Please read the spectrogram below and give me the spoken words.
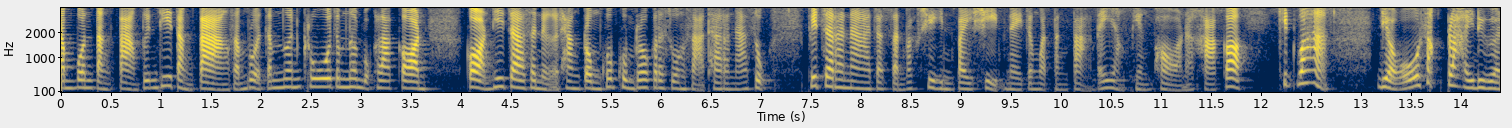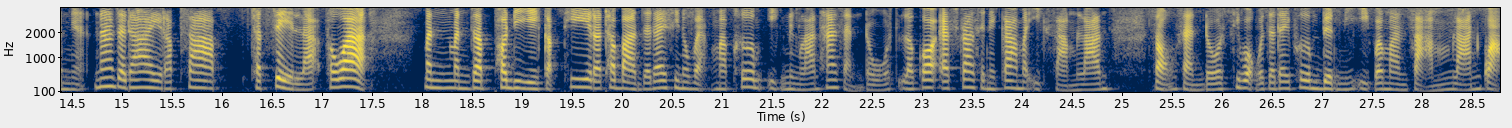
ตำบลต่างๆ พื้นที่ต่างๆสำรวจจำนวนครูจำนวนบุคลากร ก่อนที่จะเสนอทางกรมควบคุมโรคกระทรวงสาธารณาสุข พิจารณาจัดสรรวัคซีนไปฉีดในจังหวัดต่างๆ ได้อย่างเพียงพอนะคะ ก็คิดว่าเดี๋ยวสักปลายเดือนเนี่ยน่าจะได้รับทราบชัดเจนแล้วเพราะว่า มันมันจะพอดีกับที่รัฐบาลจะได้ซีโนแวคมาเพิ่มอีก1ล้าน5แสนโดส แล้วก็แอสตราเซเนกามาอีก3ล้าน2แสนโดส ที่บอกว่าจะได้เพิ่มเดือนนี้อีกประมาณ 3 ล้านกว่า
